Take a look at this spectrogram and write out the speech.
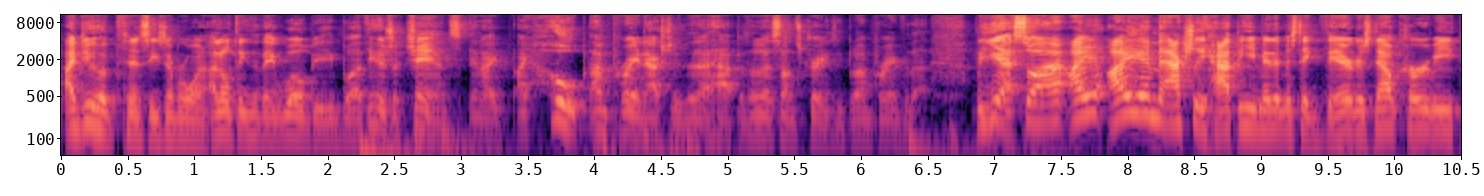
I do hope Tennessee's number one. I don't think that they will be, but I think there's a chance, and I, I hope, I'm praying actually that that happens. I know that sounds crazy, but I'm praying for that. But yeah, so I, I, I am actually happy he made that mistake there because now Kirby,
